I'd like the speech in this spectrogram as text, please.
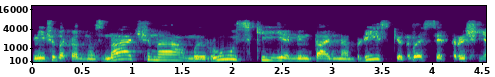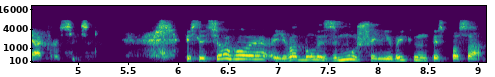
Нічого так однозначно, ми русські, є, ментально близькі, ну весь цей тришняк російський. Після цього його були змушені викинути з посади.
